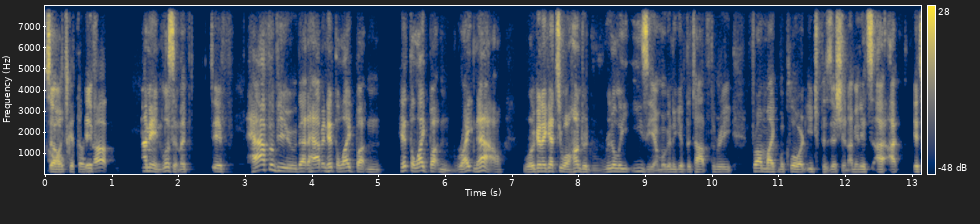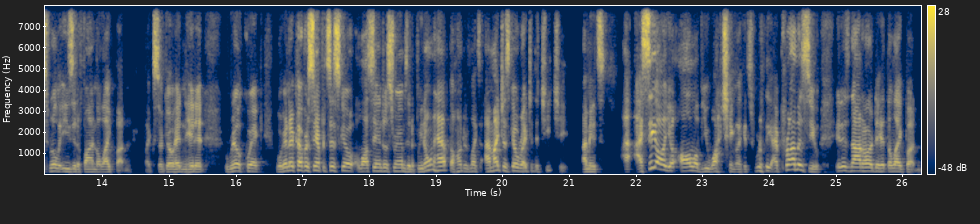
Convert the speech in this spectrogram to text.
So oh, let's get those if, up. I mean, listen, if, if half of you that haven't hit the like button hit the like button right now, we're going to get to 100 really easy, and we're going to give the top three from Mike McClure at each position. I mean, it's I, I, it's really easy to find the like button. Like, so go ahead and hit it real quick. We're going to cover San Francisco, Los Angeles Rams, and if we don't have the 100 likes, I might just go right to the cheat sheet. I mean, it's I, I see all you all of you watching. Like, it's really I promise you, it is not hard to hit the like button.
